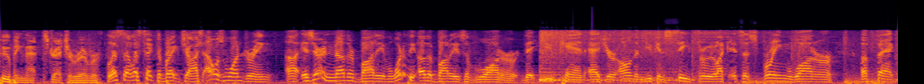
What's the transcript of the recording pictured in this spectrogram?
tubing that stretch of river. Let's uh, let's take the break, Josh. I was wondering, uh, is there another body of what are the other bodies of water that you can, as you're on them, you can see through? Like it's a spring water effect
